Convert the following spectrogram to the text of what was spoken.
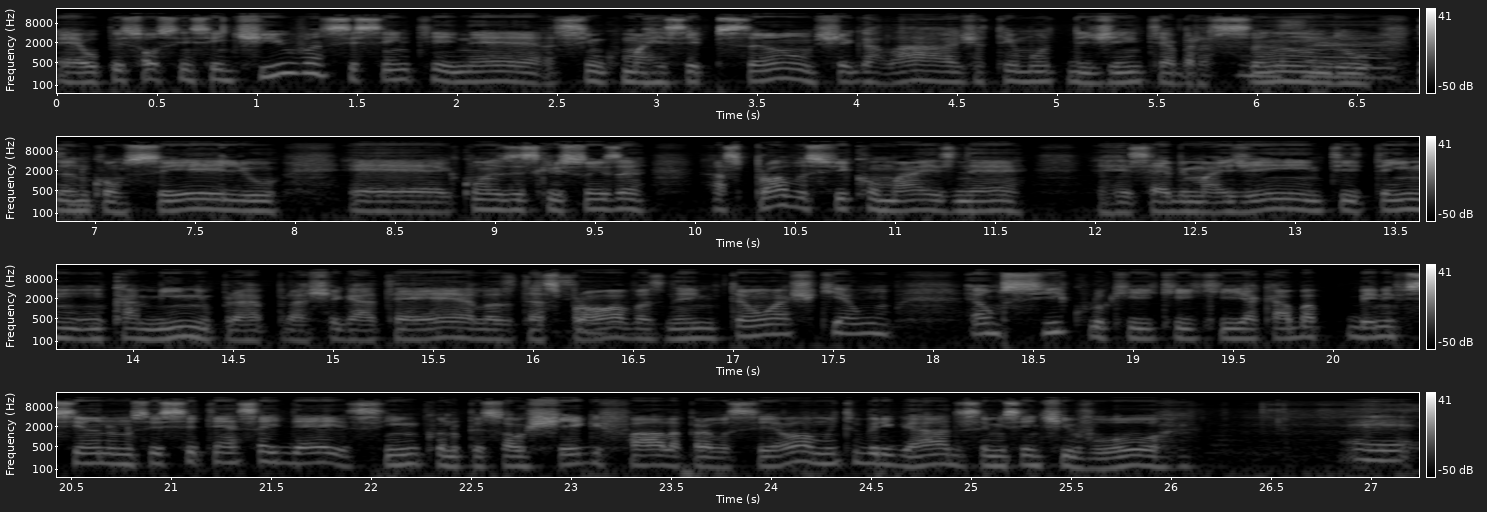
é, o pessoal se incentiva, se sente né, assim com uma recepção, chega lá, já tem um monte de gente abraçando, Exato. dando conselho, é, com as inscrições as provas ficam mais, né, recebe mais gente, tem um caminho para chegar até elas, até as Sim. provas, né? Então acho que é um, é um ciclo que, que, que acaba beneficiando. Não sei se você tem essa ideia, assim, quando o pessoal chega e fala para você, ó, muito obrigado, você me incentivou. É,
